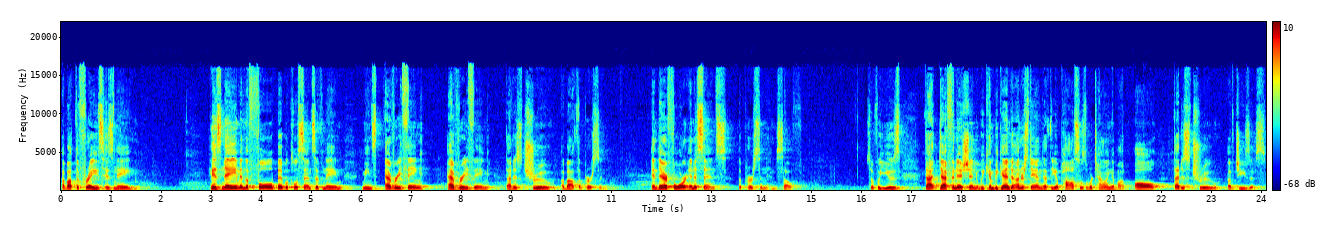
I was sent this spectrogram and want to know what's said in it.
about the phrase his name. His name, in the full biblical sense of name, means everything, everything that is true about the person. And therefore, in a sense, the person himself. So if we use that definition, we can begin to understand that the apostles were telling about all that is true of Jesus.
